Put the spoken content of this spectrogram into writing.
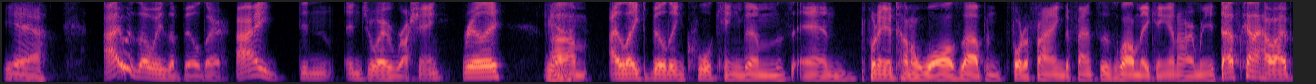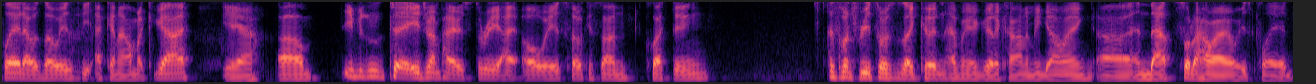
Yeah, I was always a builder. I didn't enjoy rushing really. Yeah, Um, I liked building cool kingdoms and putting a ton of walls up and fortifying defenses while making an army. That's kind of how I played. I was always the economic guy. yeah. Um, even to Age of Empires 3, I always focus on collecting as much resources as I could and having a good economy going. Uh, and that's sort of how I always played.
